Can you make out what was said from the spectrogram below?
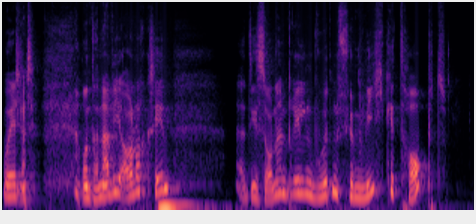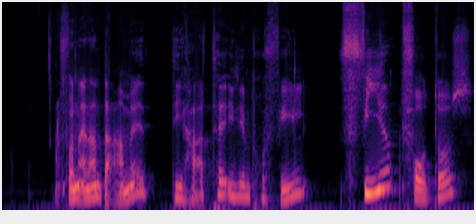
Wurscht. Und dann habe ich auch noch gesehen, äh, die Sonnenbrillen wurden für mich getoppt von einer Dame, die hatte in ihrem Profil vier Fotos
